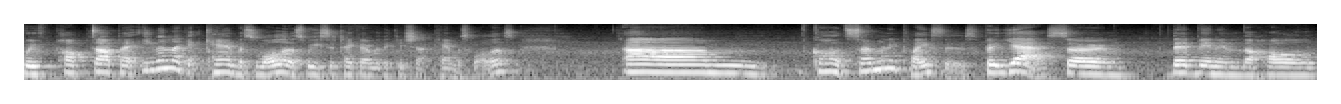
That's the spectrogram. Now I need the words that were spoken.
we've popped up at even like at Canvas Wallace. We used to take over the kitchen at Canvas Wallace. Um, God, so many places, but yeah, so they've been in the whole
